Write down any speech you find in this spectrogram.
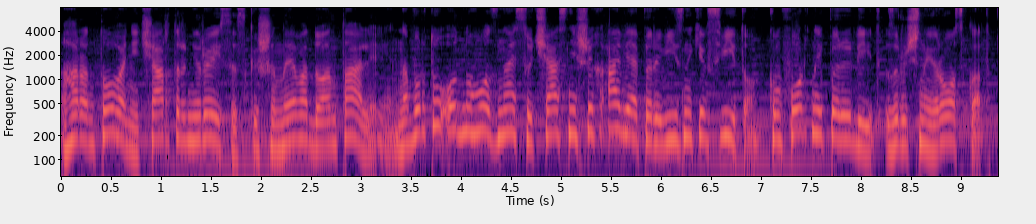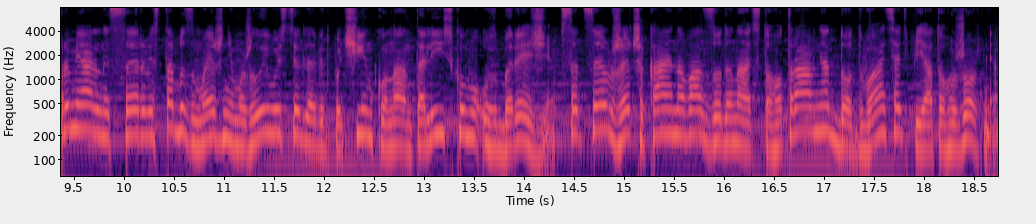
Гарантовані чартерні рейси з Кишинева до Анталії на борту одного з найсучасніших авіаперевізників світу, комфортний переліт, зручний розклад, преміальний сервіс та безмежні можливості для відпочинку на анталійському узбережжі. Все це вже чекає на вас з 11 травня до 25 жовтня.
